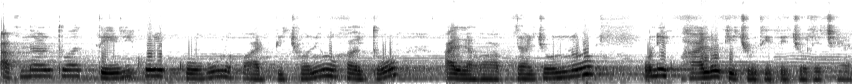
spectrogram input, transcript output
আপনার দোয়া দেরি করে কবুল হওয়ার পিছনেও হয়তো আল্লাহ আপনার জন্য অনেক ভালো কিছু দিতে চলেছেন।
